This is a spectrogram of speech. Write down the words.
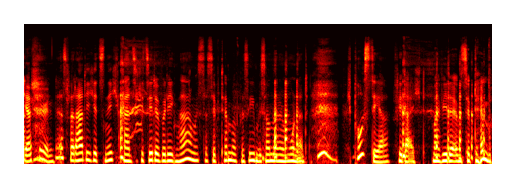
Ja, schön. das verrate ich jetzt nicht, kann sich jetzt jeder überlegen, warum ist der September für Sie ein besonderer Monat? Ich poste ja vielleicht mal wieder im September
